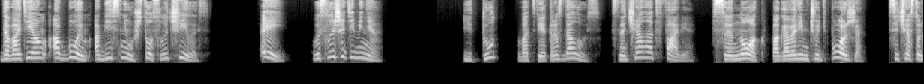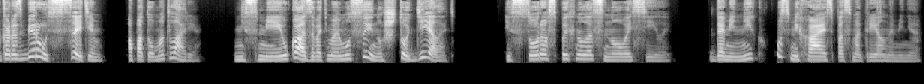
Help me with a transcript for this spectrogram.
Давайте я вам обоим объясню, что случилось!» «Эй, вы слышите меня?» И тут в ответ раздалось. Сначала от Фавия. «Сынок, поговорим чуть позже. Сейчас только разберусь с этим». А потом от Лария. «Не смей указывать моему сыну, что делать!» И ссора вспыхнула с новой силой. Доминик, усмехаясь, посмотрел на меня.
